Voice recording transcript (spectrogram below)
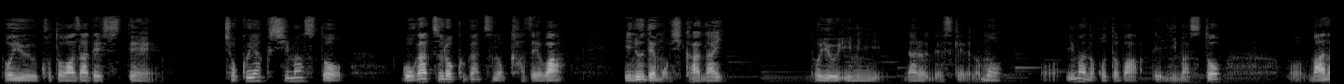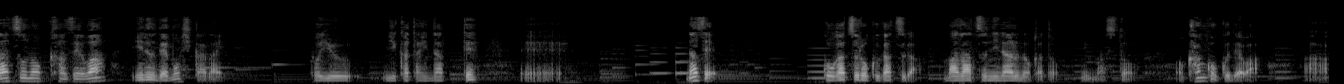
ということわざでして直訳しますと5月6月の風邪は犬でもひかないという意味になるんですけれども今の言葉で言いますと真夏の風邪は犬でもひかない という言い方になって、えーなぜ5月6月が真夏になるのかと言いますと韓国ではあ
